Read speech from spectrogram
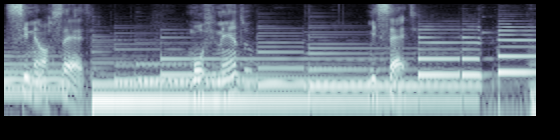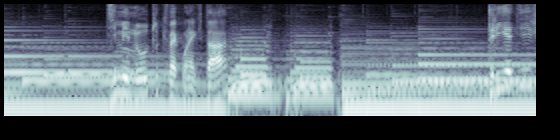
Si menor 7. Movimento, Mi 7. Diminuto que vai conectar. Tríades.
